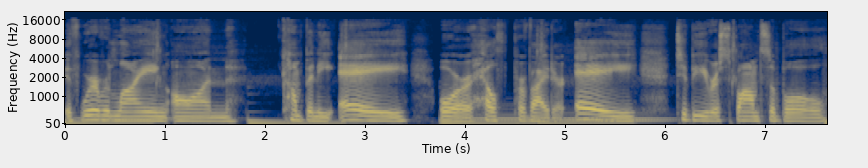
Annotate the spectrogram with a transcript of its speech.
if we're relying on company A or health provider A to be responsible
